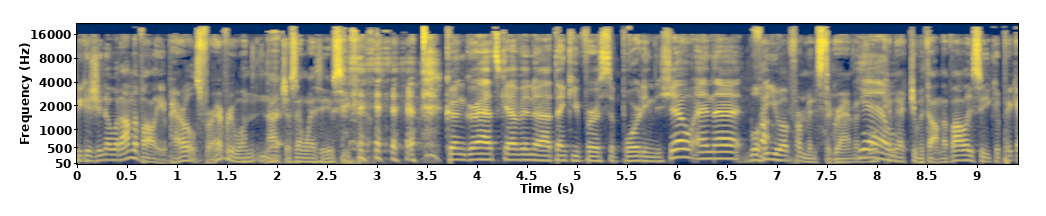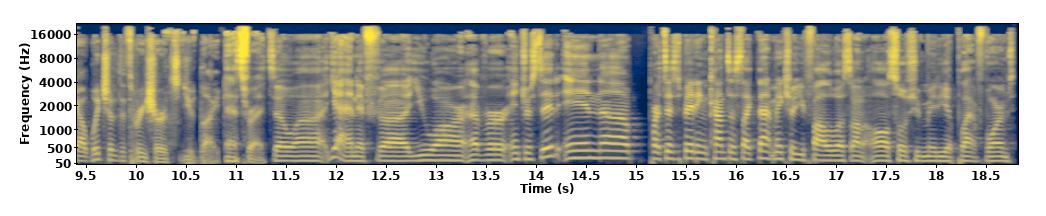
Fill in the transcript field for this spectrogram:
Because you know what? On the Volley Apparel is for everyone, not just NYCFC Congrats, Kevin. Uh, thank you for supporting the show. And uh, We'll hit you up from Instagram, and Yeah. we'll connect you with On the Volley, so you can pick out which of the three shirts you'd like. That's right. So, uh, yeah, and if uh, you are ever interested in uh, participating in contests like that, make sure you follow us on all social media platforms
